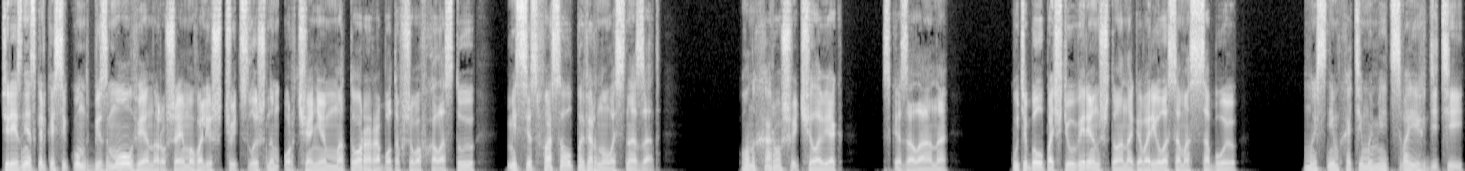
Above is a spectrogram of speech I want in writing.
Через несколько секунд безмолвия, нарушаемого лишь чуть слышным урчанием мотора, работавшего в холостую, миссис Фассел повернулась назад. «Он хороший человек», — сказала она. Кути был почти уверен, что она говорила сама с собою. «Мы с ним хотим иметь своих детей».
